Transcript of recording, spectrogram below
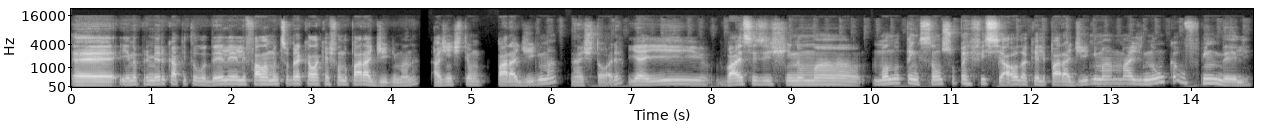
É, e no primeiro capítulo dele, ele fala muito sobre aquela questão do paradigma, né? A gente tem um paradigma na história, e aí vai se existindo uma manutenção superficial daquele paradigma, mas nunca o fim dele.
